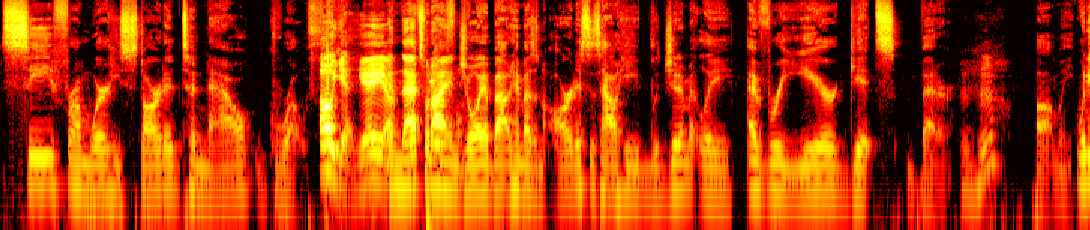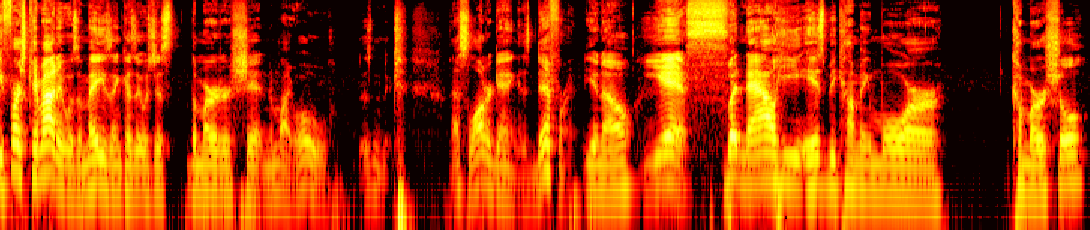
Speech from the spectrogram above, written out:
see from where he started to now growth. Oh yeah, yeah, yeah. and that's what I enjoy about him as an artist is how he legitimately every year gets better. Mm-hmm. Um, when he first came out, it was amazing because it was just the murder shit, and I'm like, whoa, that Slaughter Gang is different, you know? Yes. But now he is becoming more commercial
